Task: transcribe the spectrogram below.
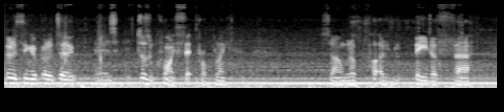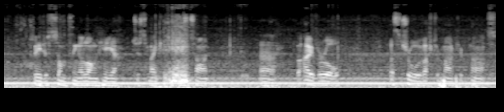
The only thing I've got to do is it doesn't quite fit properly. So I'm going to put a bead of uh, bead of something along here just to make it more tight. Uh, but overall, that's the trouble with aftermarket parts.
